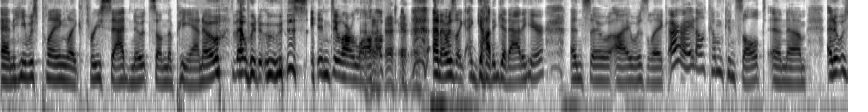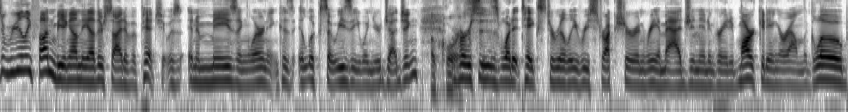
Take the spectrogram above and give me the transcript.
And he was playing like three sad notes on the piano that would ooze into our loft. and I was like, I got to get out of here. And so I was like, all right, I'll come consult. And, um, and it was really fun being on the other side of a pitch. It was an amazing learning because it looks so easy when you're judging Of course. versus what it takes to really restructure and reimagine integrated marketing around the globe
